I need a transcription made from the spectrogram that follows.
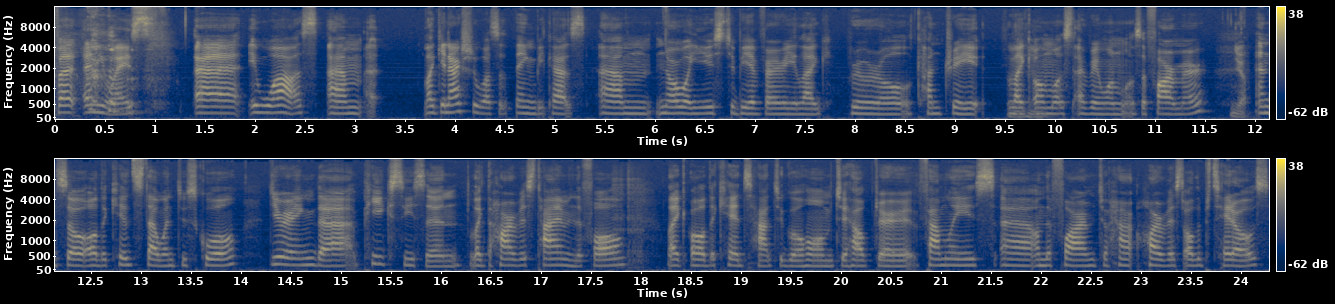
But anyways, uh, it was um, uh, like it actually was a thing because um, Norway used to be a very like rural country. Like Mhm. almost everyone was a farmer. Yeah. And so all the kids that went to school during the peak season, like the harvest time in the fall, like all the kids had to go home to help their families uh, on the farm to har- harvest all the potatoes,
